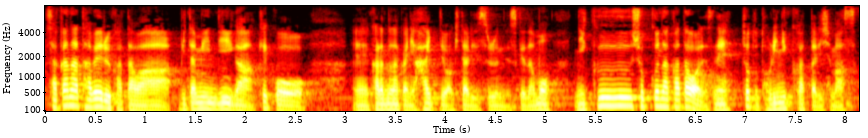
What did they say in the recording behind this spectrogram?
魚食べる方は、ビタミン D が結構、えー、体の中に入ってはきたりするんですけども、肉食な方はですね、ちょっと取りにくかったりします。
